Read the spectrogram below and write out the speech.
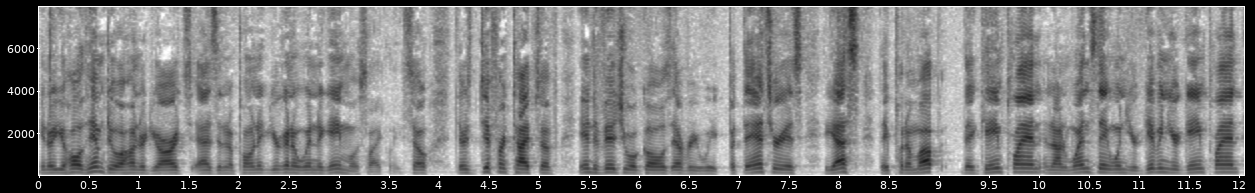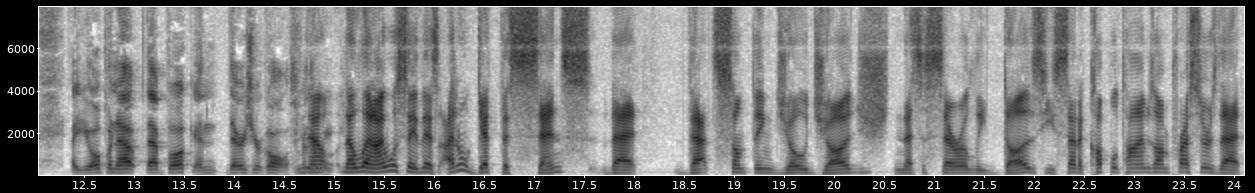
you know, you hold him to 100 yards as an opponent, you're going to win the game most likely. So there's different types of individual goals every week. But the answer is yes, they put them up, they game plan, and on Wednesday when you're given your game plan, uh, you open up that book and there's your goals for the now, week. now, Len, I will say this: I don't get the sense that that's something Joe Judge necessarily does. He said a couple times on pressers that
